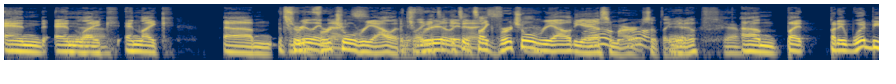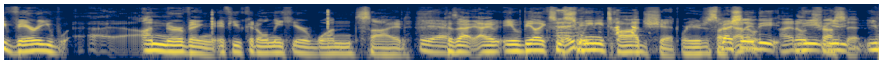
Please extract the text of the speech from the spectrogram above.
and and like and like um It's sort of really virtual nice. reality. It's like really it's, it's, like virtual reality ASMR or cool. something, you know. Yeah. Um, but but it would be very uh, unnerving if you could only hear one side. Yeah. because I, I it would be like some Sweeney Todd shit where you're just especially like, I don't, the I don't the- trust you, it. You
